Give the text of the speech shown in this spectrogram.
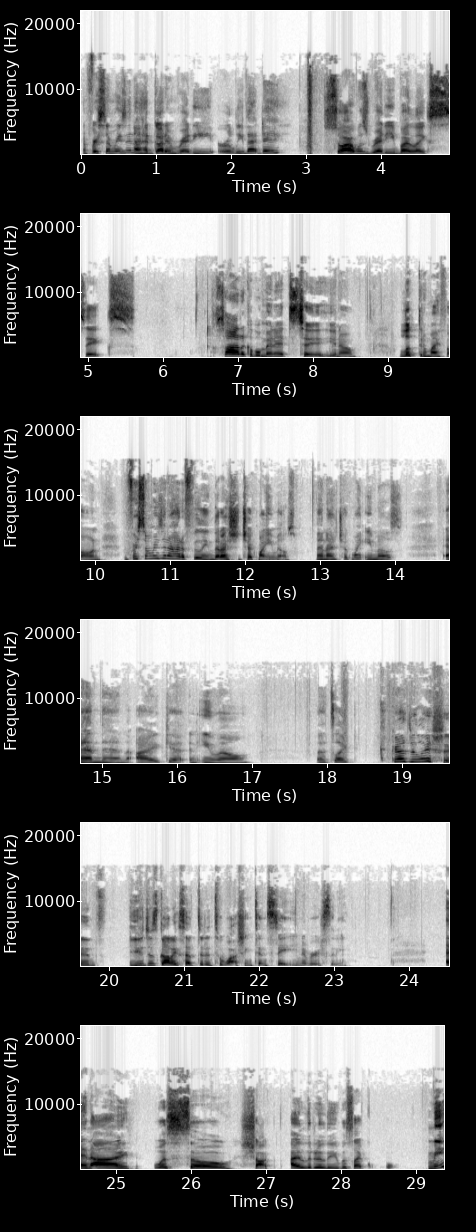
And for some reason, I had gotten ready early that day. So I was ready by like 6. So I had a couple minutes to, you know, look through my phone. And for some reason, I had a feeling that I should check my emails. And I checked my emails. And then I get an email that's like, Congratulations, you just got accepted into Washington State University. And I was so shocked. I literally was like, Me?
